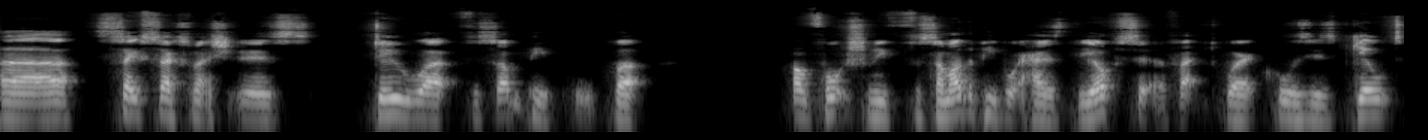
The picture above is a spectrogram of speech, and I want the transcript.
uh, safe sex messages do work for some people, but unfortunately for some other people it has the opposite effect where it causes guilt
